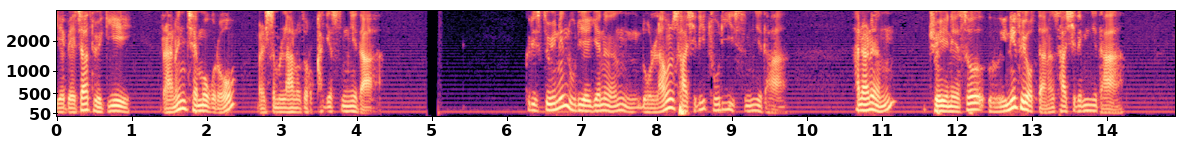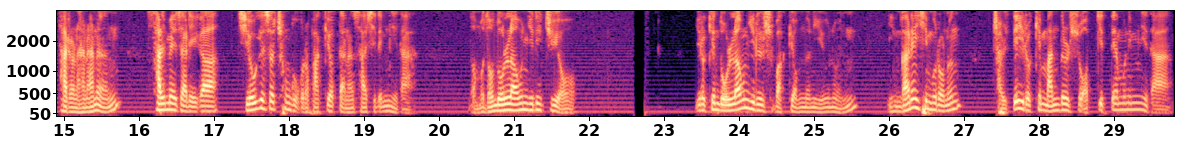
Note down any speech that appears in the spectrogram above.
예배자 되기라는 제목으로 말씀을 나누도록 하겠습니다. 그리스도인인 우리에게는 놀라운 사실이 둘이 있습니다. 하나는 죄인에서 의인이 되었다는 사실입니다. 다른 하나는 삶의 자리가 지옥에서 천국으로 바뀌었다는 사실입니다. 너무도 놀라운 일이지요. 이렇게 놀라운 일일 수밖에 없는 이유는 인간의 힘으로는 절대 이렇게 만들 수 없기 때문입니다.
